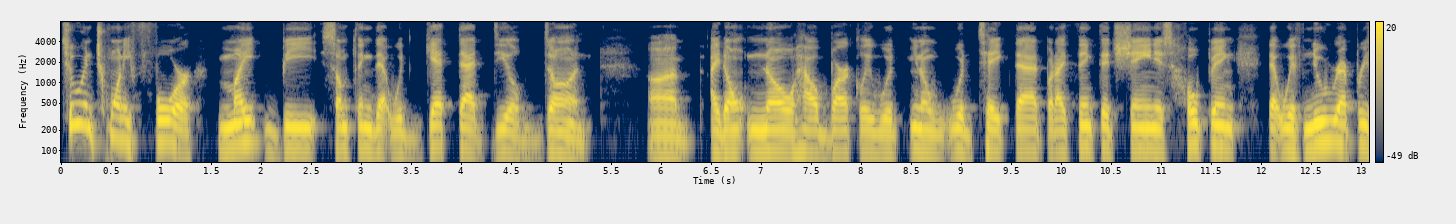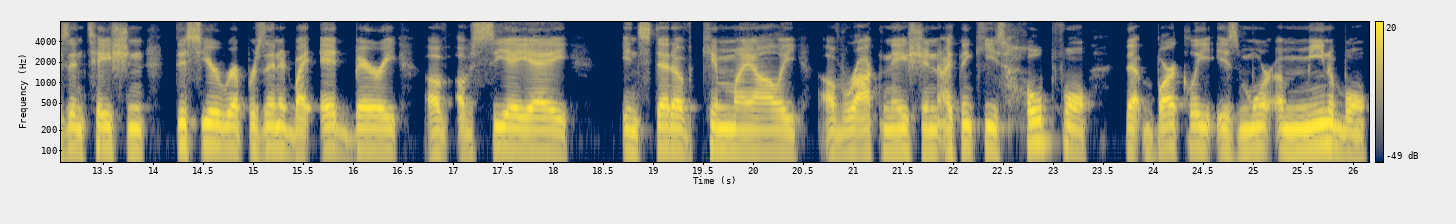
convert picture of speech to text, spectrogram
Two and twenty four might be something that would get that deal done. Uh, I don't know how Barkley would, you know, would take that, but I think that Schoen is hoping that with new representation this year, represented by Ed Berien of of CAA instead of Kim Miale of Roc Nation, I think he's hopeful that Barkley is more amenable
